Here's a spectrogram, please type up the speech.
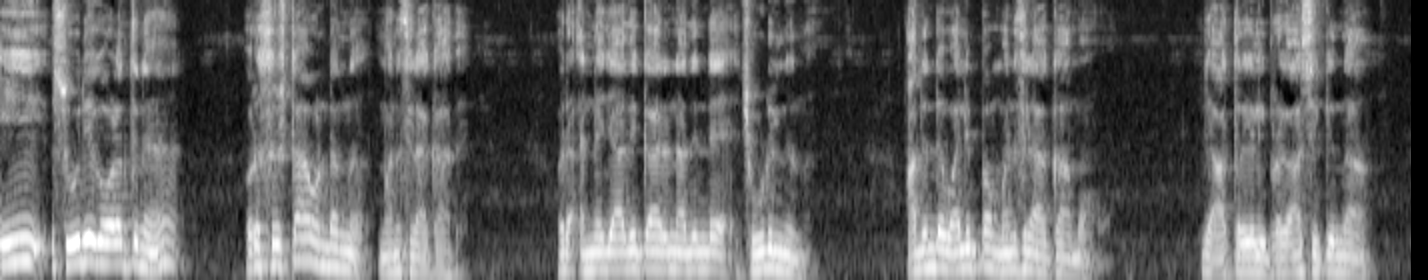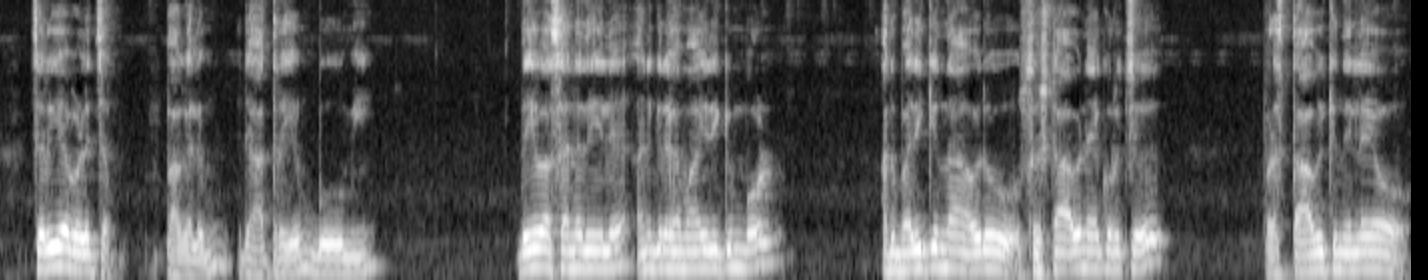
ഈ സൂര്യഗോളത്തിന് ഒരു സൃഷ്ടാവുണ്ടെന്ന് മനസ്സിലാക്കാതെ ഒരു അന്യജാതിക്കാരൻ അതിന്റെ ചൂടിൽ നിന്ന് അതിന്റെ വലിപ്പം മനസ്സിലാക്കാമോ? രാത്രിയിൽ പ്രകാശിക്കുന്ന ചെറിയ വെളിച്ചം പകലും രാത്രിയും ഭൂമി ദൈവസന്നിധിയിൽ അനുഗ്രഹമായിരിക്കുമ്പോൾ അത് ഭരിക്കുന്ന ഒരു സൃഷ്ടാവിനെക്കുറിച്ച് പ്രസ്താവിക്കുന്നില്ലയോ?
